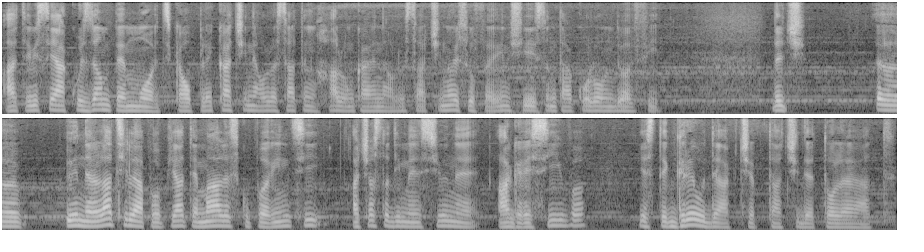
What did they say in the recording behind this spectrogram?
ar trebui să-i acuzăm pe morți că au plecat și ne-au lăsat în halul în care ne-au lăsat și noi suferim și ei sunt acolo unde or fi. Deci, ă, în relațiile apropiate, mai ales cu părinții, această dimensiune agresivă este greu de acceptat și de tolerat,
